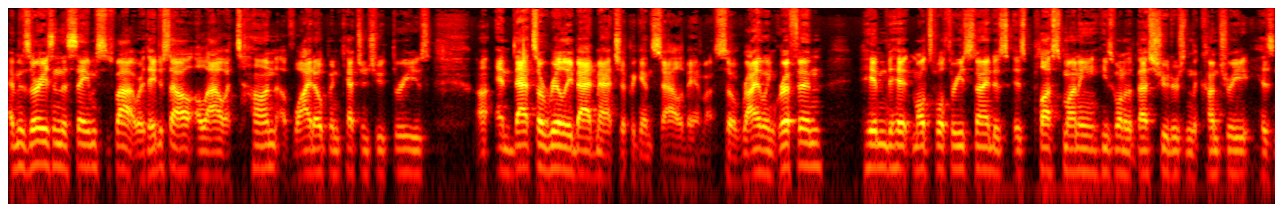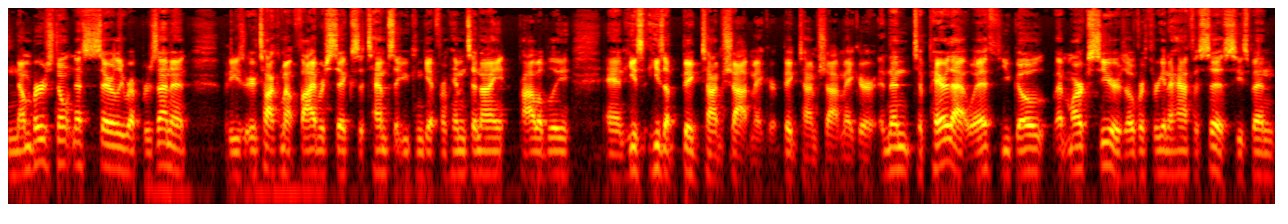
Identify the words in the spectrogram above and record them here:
and Missouri's in the same spot where they just allow a ton of wide open catch and shoot threes. Uh, and that's a really bad matchup against Alabama. So Rylan Griffin, him to hit multiple threes tonight is, is plus money. He's one of the best shooters in the country. His numbers don't necessarily represent it, but you're talking about five or six attempts that you can get from him tonight, probably. And he's he's a big time shot maker, big time shot maker. And then to pair that with, you go at Mark Sears over three and a half assists. He's been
